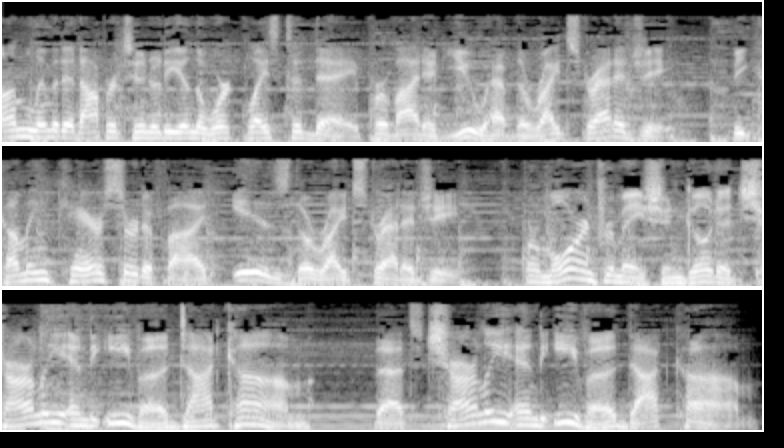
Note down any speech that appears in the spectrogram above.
unlimited opportunity in the workplace today, provided you have the right strategy. Becoming CARE certified is the right strategy. For more information, go to charlieandeva.com. That's charlieandeva.com.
